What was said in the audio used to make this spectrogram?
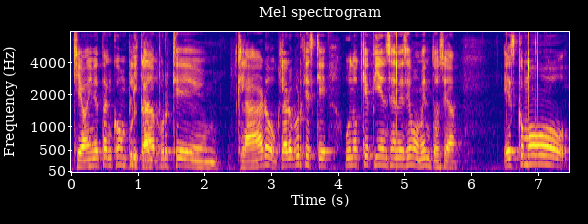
Qué vaina tan complicada Brutal, ¿no? porque, claro, claro, porque es que uno que piensa en ese momento, o sea, es como,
